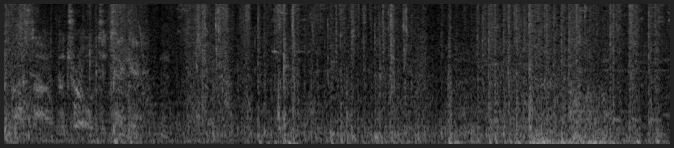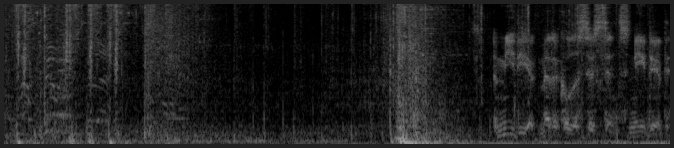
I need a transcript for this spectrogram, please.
Hostile patrol detected. Immediate medical assistance needed.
